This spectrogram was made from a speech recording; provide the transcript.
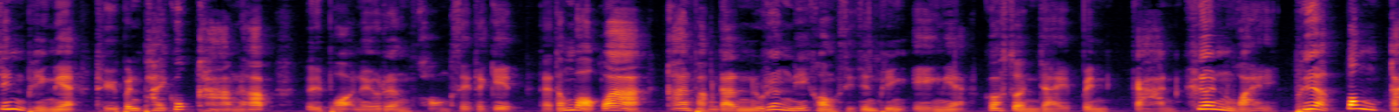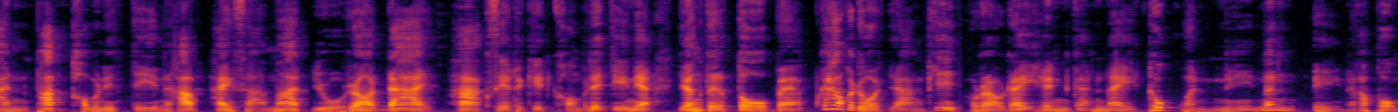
จิ้นผิงเนี่ยถือเป็นภัยคุกคามนะครับ โดยเฉพาะในเรื่องของเศรษฐกิจ แต่ต้องบอกว่าการผลักดันเรื่องนี้ของสีจิ้นผิงเองเนี่ยก็ส่วนใหญ่เป็นการเคลื่อนไหว เพื่อป้องกันพรรคคอมมิวนิสต์จีนนะครับให้สามารถอยู่รอดได้ หากเศรษฐกิจของประเทศจีนเนี่ยยังเติบโตแบบก้าวกระโดดอย่างที่เราได้เห็นกันในทุกวันนี้นั่นเองนะครับผม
